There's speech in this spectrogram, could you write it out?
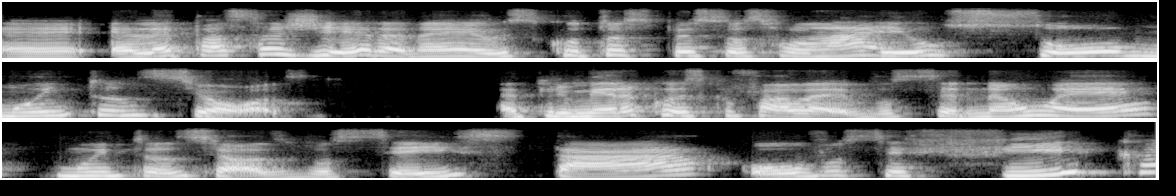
é, ela é passageira, né? Eu escuto as pessoas falando: "Ah, eu sou muito ansiosa". A primeira coisa que eu falo é: você não é muito ansiosa, você está ou você fica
